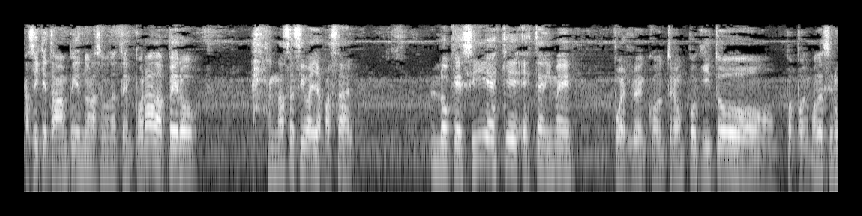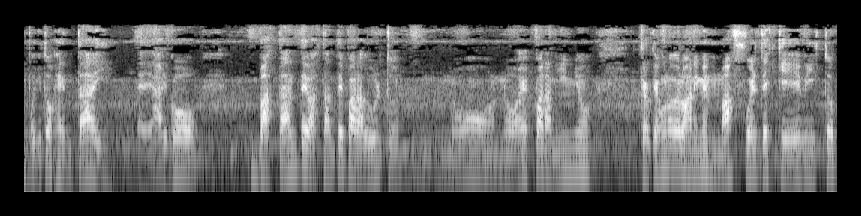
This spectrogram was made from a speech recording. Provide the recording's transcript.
así que estaban pidiendo una segunda temporada, pero no sé si vaya a pasar. Lo que sí es que este anime, pues lo encontré un poquito, pues podemos decir un poquito hentai, eh, algo bastante, bastante para adultos. No, no es para niños. Creo que es uno de los animes más fuertes que he visto.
